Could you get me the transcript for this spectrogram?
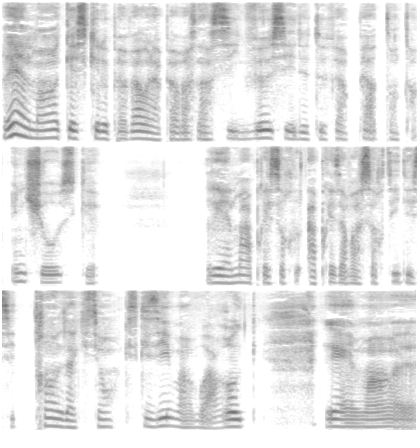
Réellement, qu'est-ce que le pervers ou la perverse narcissique veut, c'est de te faire perdre ton temps. Une chose que, réellement, après, après avoir sorti de cette transaction, excusez ma voix rock, réellement, euh,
